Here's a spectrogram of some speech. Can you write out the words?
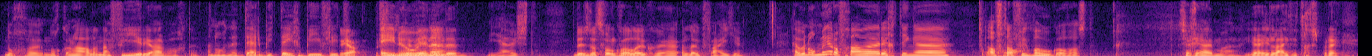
nog, eh, nog kan halen. Na vier jaar wachten. En nog in de derby tegen Biervliet. Ja, precies. 1-0 de winnen. winnende. Juist. Dus dat vond ik wel leuk, eh, een leuk feitje. Hebben we nog meer of gaan we richting eh, de afstraffing van Hoek alvast? Zeg jij maar. Jij leidt het gesprek.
